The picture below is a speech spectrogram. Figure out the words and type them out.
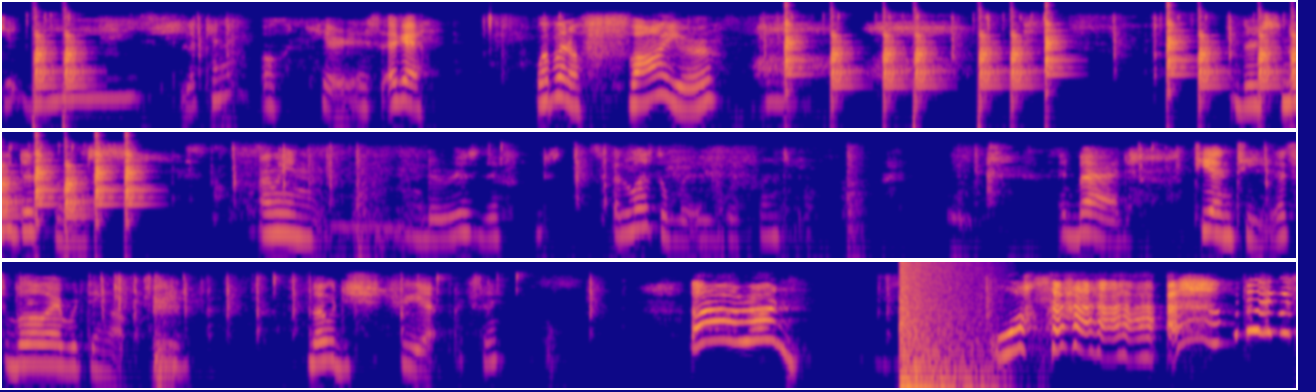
get these. Looking. Oh, here it is. Okay, weapon of fire. There's no difference. I mean, there is difference. A little bit is different. It's bad. TNT. Let's blow everything up. blow the tree up, actually. Ah, run! What? the heck was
